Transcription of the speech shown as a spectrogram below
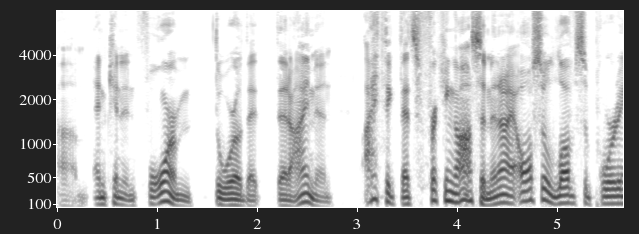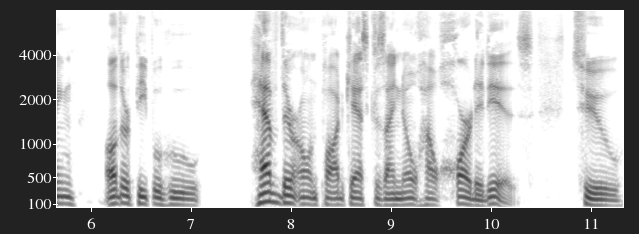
um, and can inform the world that that I'm in. I think that's freaking awesome. And I also love supporting other people who have their own podcast because I know how hard it is to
